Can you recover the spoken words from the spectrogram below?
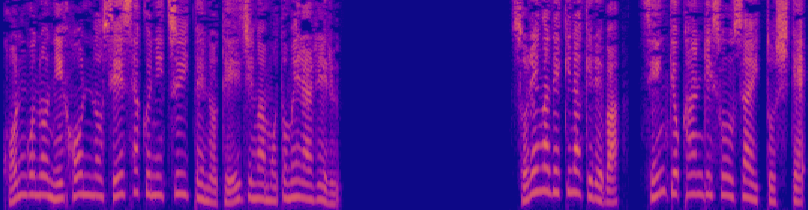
今後の日本の政策についての提示が求められる。それができなければ、選挙管理総裁として、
